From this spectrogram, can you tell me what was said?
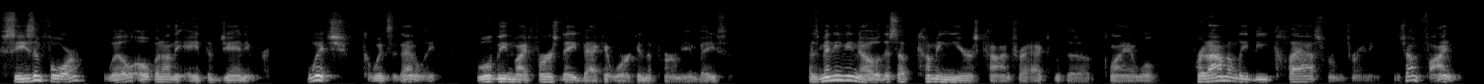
Season four will open on the 8th of January, which coincidentally will be my first day back at work in the Permian Basin. As many of you know, this upcoming year's contract with a client will predominantly be classroom training, which I'm fine with.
